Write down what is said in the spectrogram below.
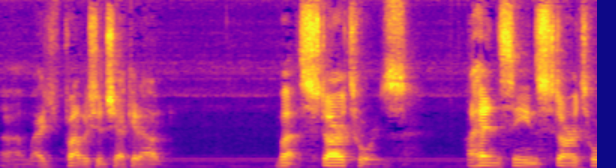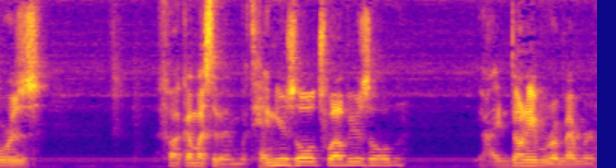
Um, I probably should check it out. But Star Tours. I hadn't seen Star Tours. Fuck, I must have been 10 years old, 12 years old. I don't even remember.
